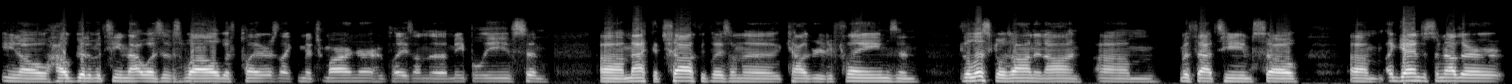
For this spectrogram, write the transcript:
you know how good of a team that was as well, with players like Mitch Marner who plays on the Maple Leafs and uh, Matt Tkachuk who plays on the Calgary Flames, and the list goes on and on um, with that team. So um, again, just another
